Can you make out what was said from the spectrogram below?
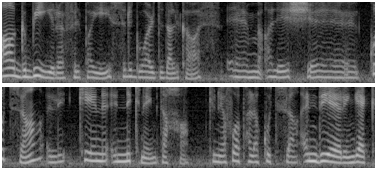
A kbir fil-pajjiż rigward dal-każ għaliex eh, Kuzza li kien in-nickname tagħha. Kienu jafuha bħala Kuzza, endearing hekk.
